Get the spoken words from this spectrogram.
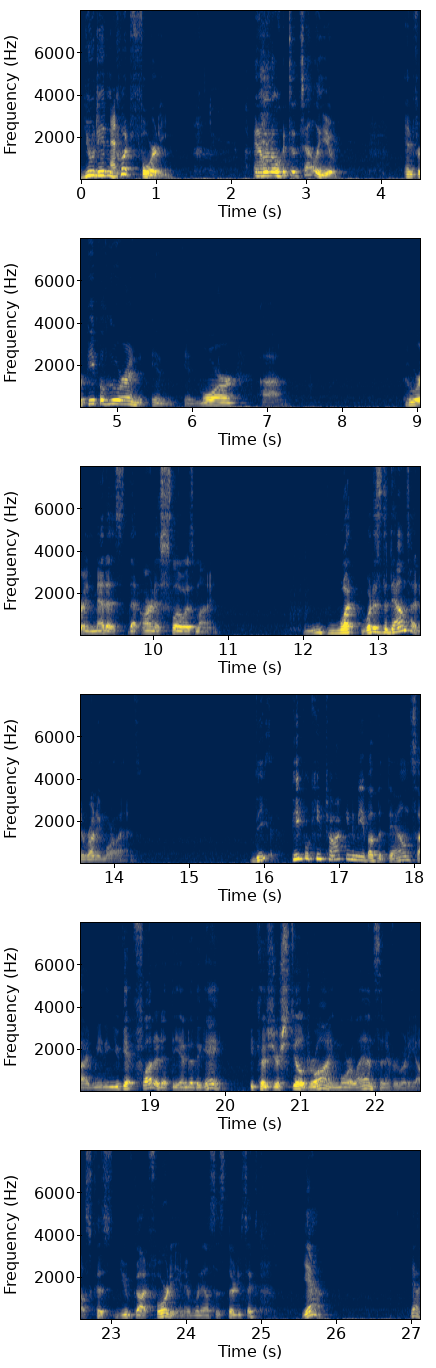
You didn't put 40. I don't know what to tell you. And for people who are in in in more um, who are in metas that aren't as slow as mine, what what is the downside to running more lands? The people keep talking to me about the downside, meaning you get flooded at the end of the game because you're still drawing more lands than everybody else because you've got 40 and everyone else is 36. Yeah, yeah,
